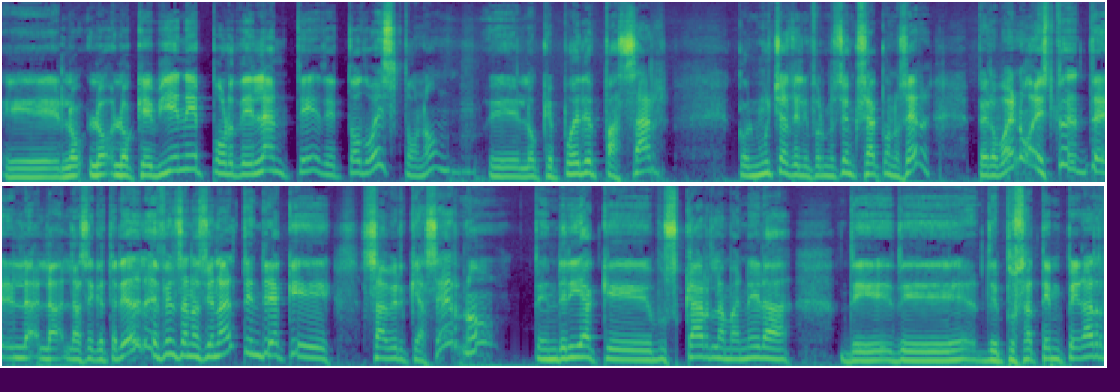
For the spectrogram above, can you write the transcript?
Eh, lo, lo, que viene por delante de todo esto, ¿no? Eh, lo que puede pasar con mucha de la información que se va a conocer. Pero bueno, esto la, la, Secretaría de la Defensa Nacional tendría que saber qué hacer, ¿no? Tendría que buscar la manera de, pues atemperar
